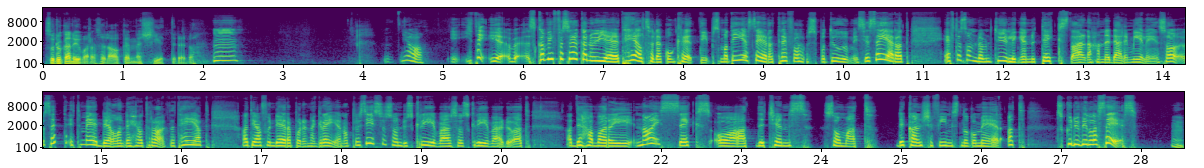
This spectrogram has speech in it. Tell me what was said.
så då kan det ju vara sådär, okej okay, men skit i det då. Mm. Ja, Ska vi försöka nu ge ett helt sådär konkret tips? Mattias säger att träffas på Tumis. Jag säger att eftersom de tydligen nu textar när han är där i Milin, så sätt ett meddelande helt rakt att hej, att, att jag funderar på den här grejen. Och precis så som du skriver så skriver du att, att det har varit nice sex och att det känns som att det kanske finns något mer. Att, skulle du vilja ses? Mm.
